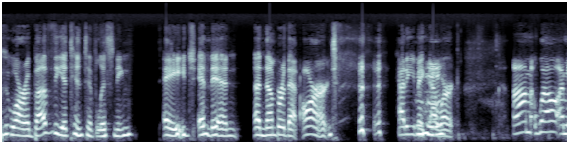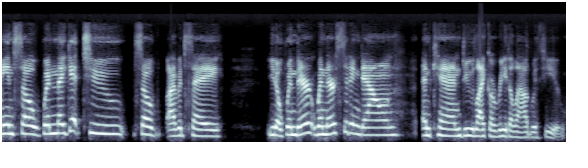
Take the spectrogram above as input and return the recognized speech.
who are above the attentive listening age and then a number that aren't? How do you make mm-hmm. that work? Um, well, I mean, so when they get to, so I would say, you know, when they're when they're sitting down and can do like a read aloud with you,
